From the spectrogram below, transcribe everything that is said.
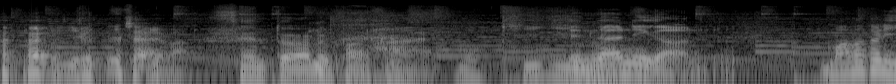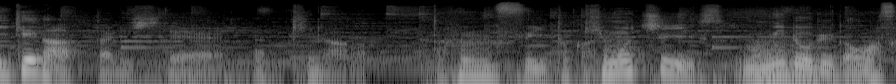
言っちゃえば。セントラルパーク、はい、もう木々何があるの？真ん中に池があったりして大きな噴水とか、ね、気持ちいいです、もう緑が多くて、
